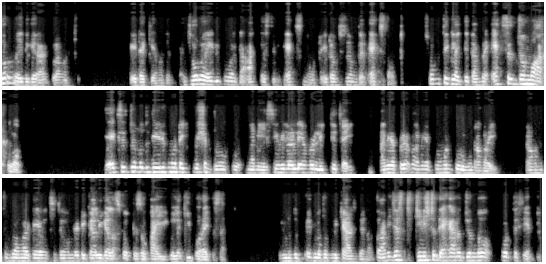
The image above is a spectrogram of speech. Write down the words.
ধরো এইদিকে আঁকলাম আর কি, এটা কি আমাদের? ধরো এইরকম একটা আঁকতেছি এক্স নট এটা হচ্ছে আমাদের x naught something like that আমরা এক্সের জন্য আঁকলাম। এক্সের জন্য যদি এরকম একটা ইকুয়েশন মানে সিমিলারলি আমরা লিখতে চাই, আমি আমি প্রমাণ করব না ভাই তখন তুমি আমাকে হচ্ছে যে অলরেডি গালি গালাজ করতেছো ভাই, এগুলো কি পড়াইতেছেন এগুলো তো এগুলো তো পরীক্ষা আসবে না। তো আমি জাস্ট জিনিসটা দেখানোর জন্য করতেছি আর কি।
